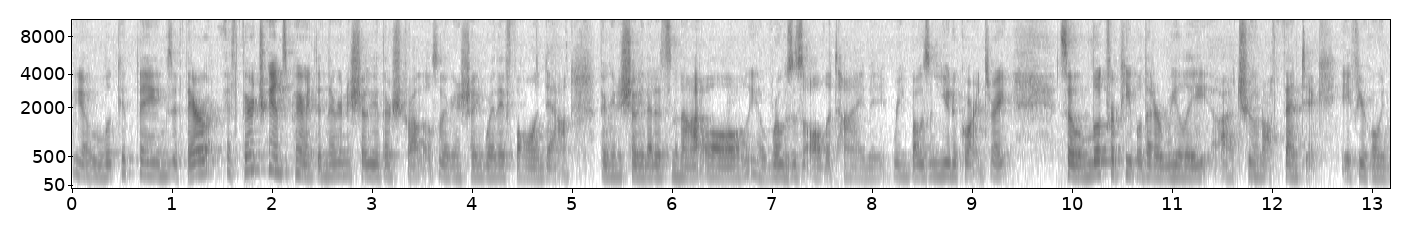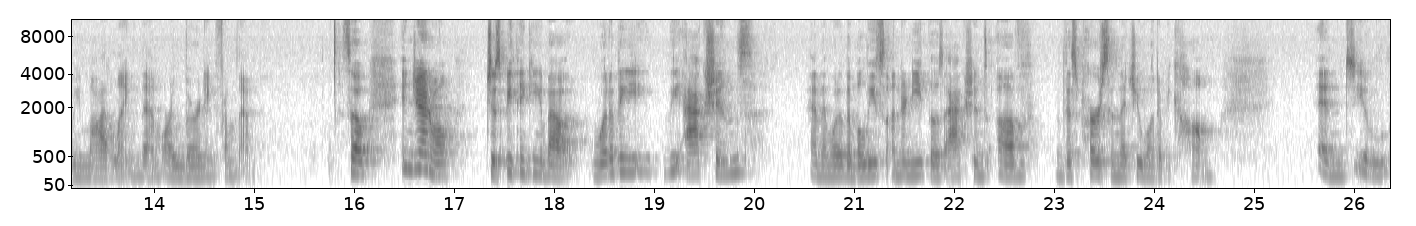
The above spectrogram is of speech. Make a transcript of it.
You know, look at things. If they're if they're transparent, then they're going to show you their struggles. They're going to show you where they've fallen down. They're going to show you that it's not all you know roses all the time and rainbows and unicorns, right? So look for people that are really uh, true and authentic if you're going to be modeling them or learning from them. So in general, just be thinking about what are the the actions and then what are the beliefs underneath those actions of this person that you want to become. And you,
